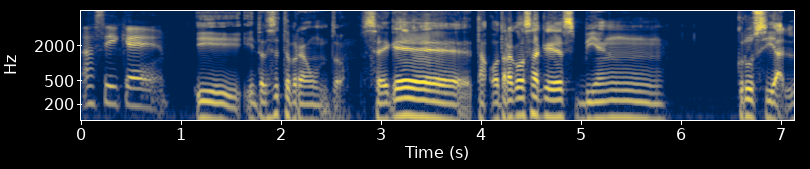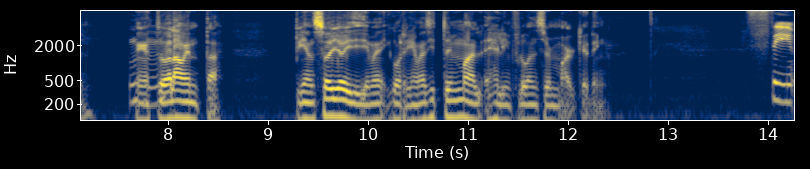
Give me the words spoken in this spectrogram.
Así que, Y, y entonces te pregunto, sé que otra cosa que es bien crucial en esto de la venta, pienso yo, y dime, y corrígeme si estoy mal, es el influencer marketing. Sí,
